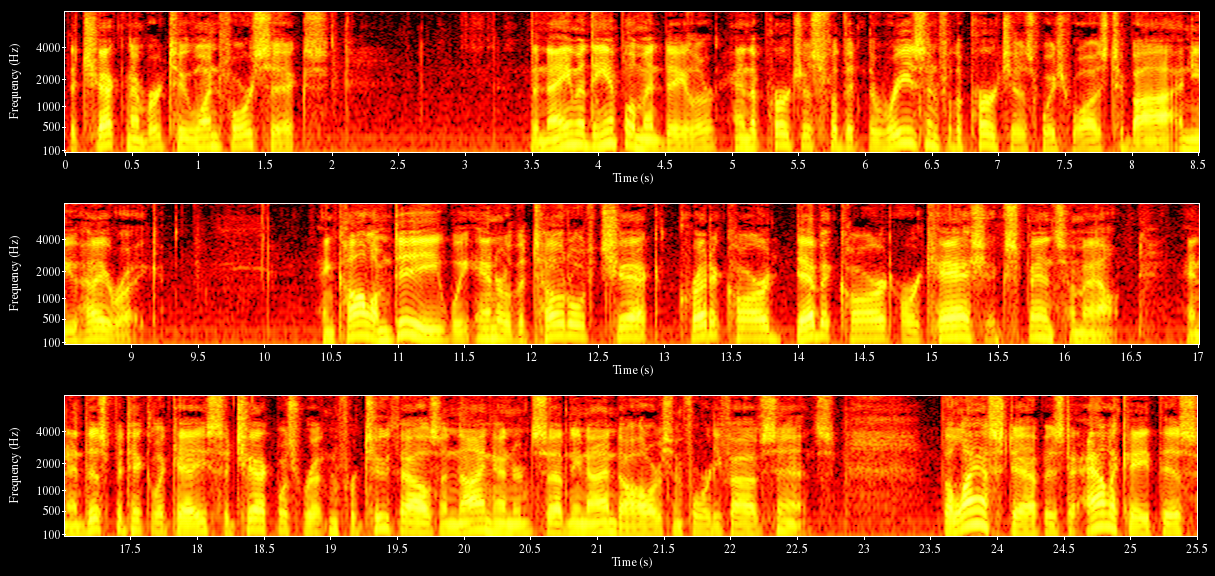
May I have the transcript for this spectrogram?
the check number 2146 the name of the implement dealer, and the purchase for the, the reason for the purchase, which was to buy a new hay rake. In column D, we enter the total check, credit card, debit card, or cash expense amount. And in this particular case, the check was written for $2,979.45. The last step is to allocate this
